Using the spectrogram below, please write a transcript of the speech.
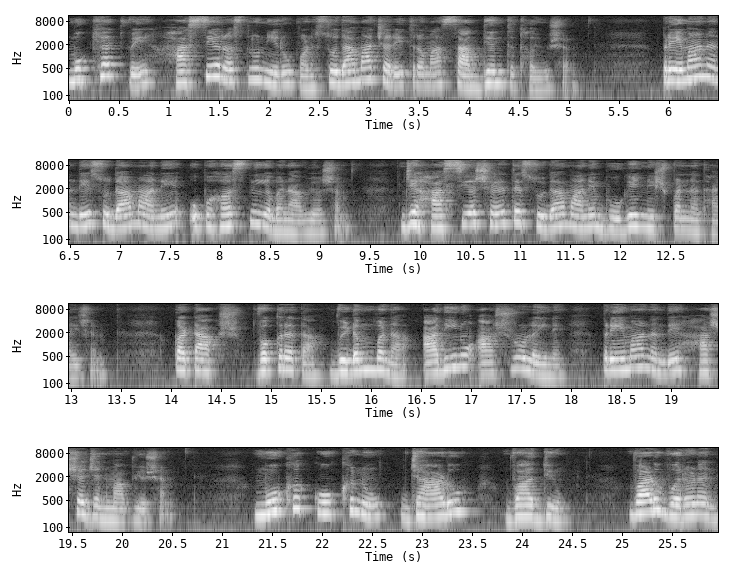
મુખ્યત્વે હાસ્ય રસનું નિરૂપણ સુદામા ચરિત્રમાં સાધ્યંત થયું છે. પ્રેમાનંદે સુદામાને ઉપહસનીય બનાવ્યો છે. જે હાસ્ય છે તે સુદામાને ભોગે નિષ્પન્ન થાય છે. કટાક્ષ, વક્રતા, વિડંબના આદિનો આશરો લઈને પ્રેમાનંદે હાસ્ય જન્માવ્યું છે. મુખ કુખનું જાડું વાદ્યું. વાળું વર્ણન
